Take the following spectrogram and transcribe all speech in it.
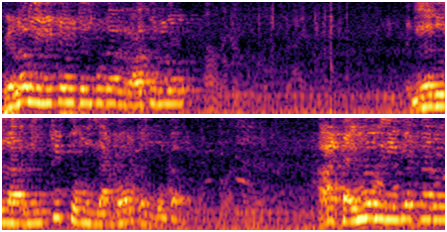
పిల్లలు ఏ టైం చదువుకుంటారు? రాత్రులు ఏడున్నర నుంచి తొమ్మిది గంటల వరకు చదువుకుంటారు. ఆ టైంలో మీరు ఏం చేస్తున్నారు?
